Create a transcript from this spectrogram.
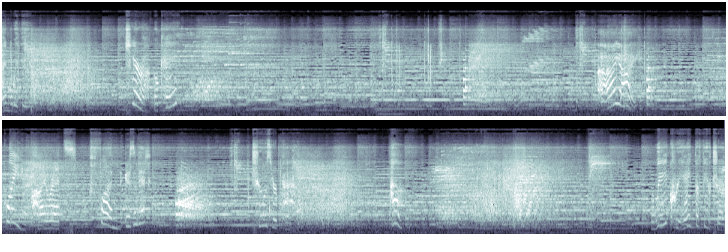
I'm with you. Cheer up, okay? Isn't it? Choose your path. Huh. We create the future.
